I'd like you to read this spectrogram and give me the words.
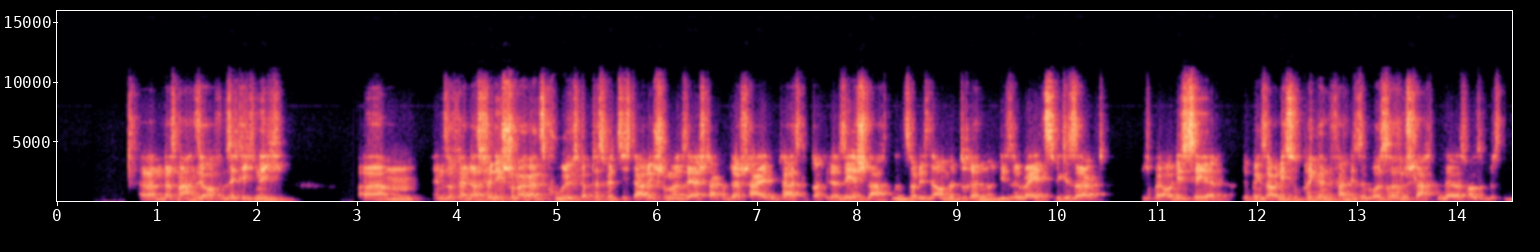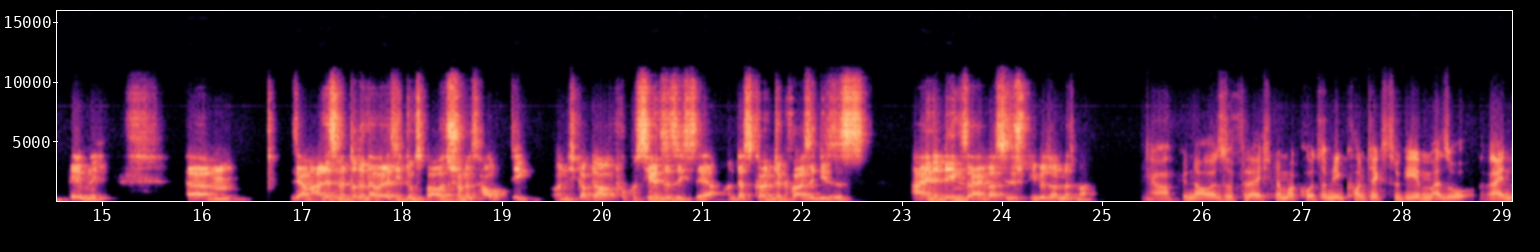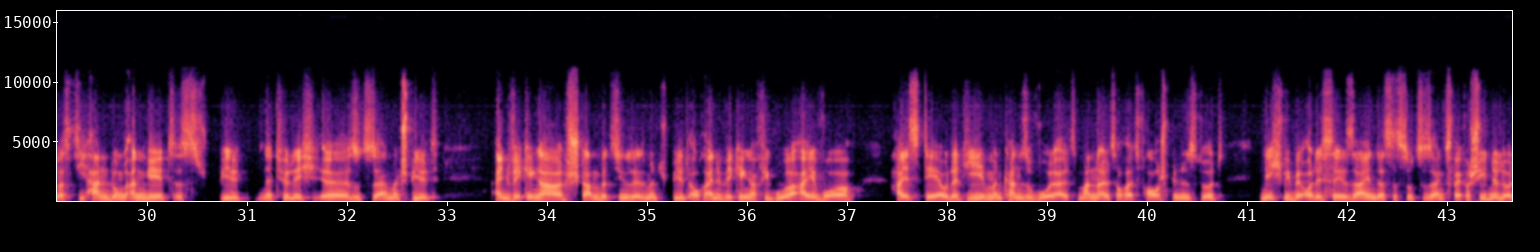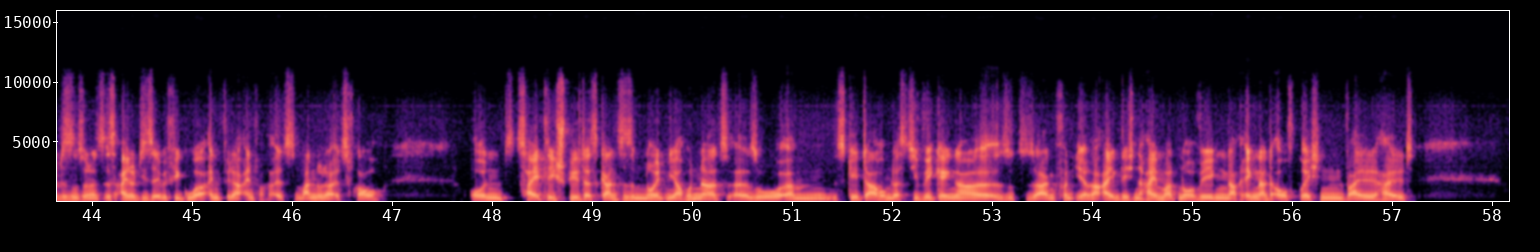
Ähm, das machen sie offensichtlich nicht. Ähm, insofern, das finde ich schon mal ganz cool. Ich glaube, das wird sich dadurch schon mal sehr stark unterscheiden. Klar, es gibt auch wieder Seeschlachten und so, die sind auch mit drin und diese Raids, wie gesagt, ich bei Odyssey übrigens auch nicht so prickelnd fand, diese größeren Schlachten, das war so ein bisschen dämlich. Ähm, Sie haben alles mit drin, aber der Siedlungsbau ist schon das Hauptding. Und ich glaube, darauf fokussieren sie sich sehr. Und das könnte quasi dieses eine Ding sein, was dieses Spiel besonders macht. Ja, genau. Also vielleicht nochmal kurz, um den Kontext zu geben. Also rein was die Handlung angeht, es spielt natürlich äh, sozusagen, man spielt einen Wikinger-Stamm, beziehungsweise man spielt auch eine Wikinger-Figur. Ivor heißt der oder die. Man kann sowohl als Mann als auch als Frau spielen. Es wird nicht wie bei Odyssey sein, dass es sozusagen zwei verschiedene Leute sind, sondern es ist ein und dieselbe Figur, entweder einfach als Mann oder als Frau. Und zeitlich spielt das Ganze im 9. Jahrhundert. Also ähm, es geht darum, dass die Wikinger sozusagen von ihrer eigentlichen Heimat Norwegen nach England aufbrechen, weil halt,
